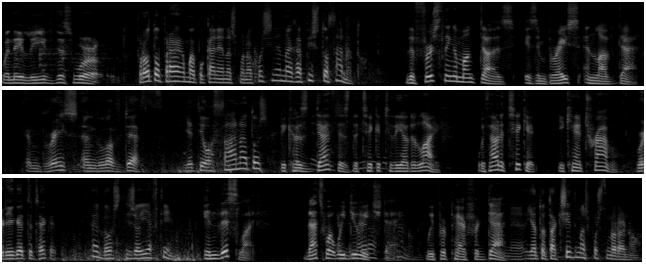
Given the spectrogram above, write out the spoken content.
when they leave this world. Πρώτο πράγμα που κάνει ένας μοναχός είναι να αγαπήσει το θάνατο. The first thing a monk does is embrace and love death, Embrace and love death. Γιατί ο θάνατος because death is the ticket to the other life. Without a ticket, you can't travel. Where do you get the ticket? εδώ στη ζωή αυτή. In this life, that's what we Κάθε do μέρα each αυτό day. κάνουμε. We prepare for death, Ε, Για το ταξίδι μας προς τον ουρανό.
